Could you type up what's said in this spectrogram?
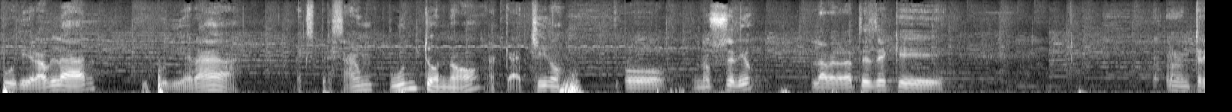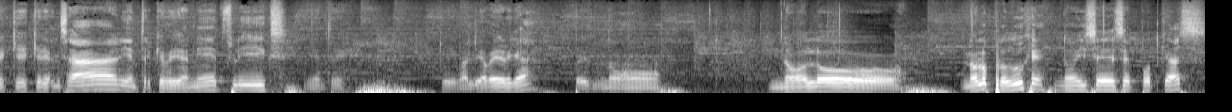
pudiera hablar y pudiera expresar un punto, ¿no? Acá chido. O no sucedió la verdad es de que entre que quería pensar y entre que veía Netflix y entre que valía verga, pues no no lo no lo produje, no hice ese podcast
